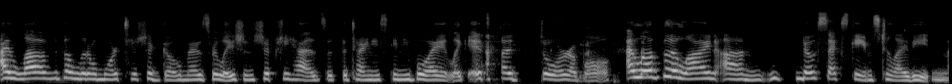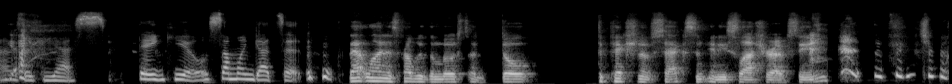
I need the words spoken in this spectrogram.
I love the little Morticia Gomez relationship she has with the tiny skinny boy. Like it's adorable. I love the line um no sex games till I've eaten. I was Yeah. like, "Yes. Thank you. Someone gets it." That line is probably the most adult depiction of sex in any slasher I've seen. That's true.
